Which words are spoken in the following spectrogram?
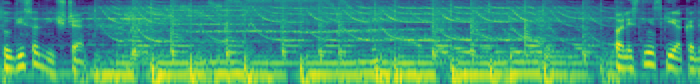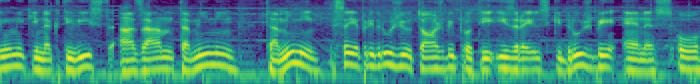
tudi sodišče. Palestinski akademik in aktivist Azam Tamini, Tamimi se je pridružil tožbi proti izraelski družbi NSO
